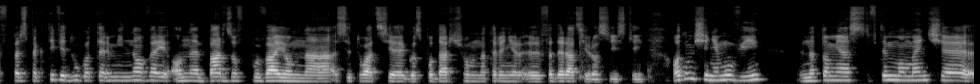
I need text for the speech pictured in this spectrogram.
w perspektywie długoterminowej one bardzo wpływają na sytuację gospodarczą na terenie Federacji Rosyjskiej. O tym się nie mówi, Natomiast w tym momencie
